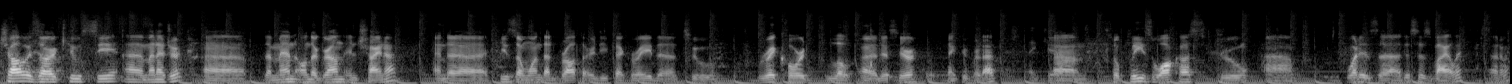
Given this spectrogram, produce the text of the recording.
Chow is our QC uh, manager, uh, the man on the ground in China, and uh, he's the one that brought our defect rate to record low this year. Thank you for that. Thank you. Um, so please walk us through um, what is this is Violet, by the way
